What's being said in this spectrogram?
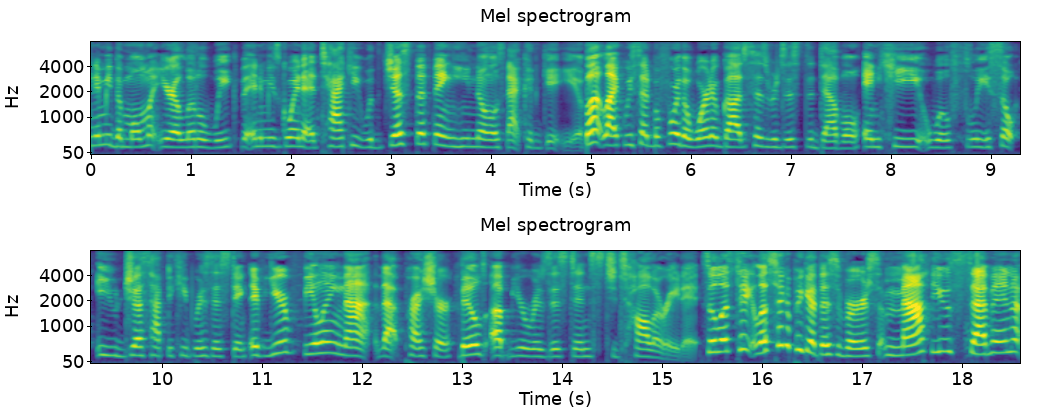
enemy, the moment you're a little weak, the enemy's going to attack you with just the thing he knows that could get you. But like we said before, the word of God says resist the devil and he will flee. So you just have to keep resisting. If you're feeling that that pressure, build up your resistance to tolerate it. So let's take let's take a peek at this verse. Matthew 7,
